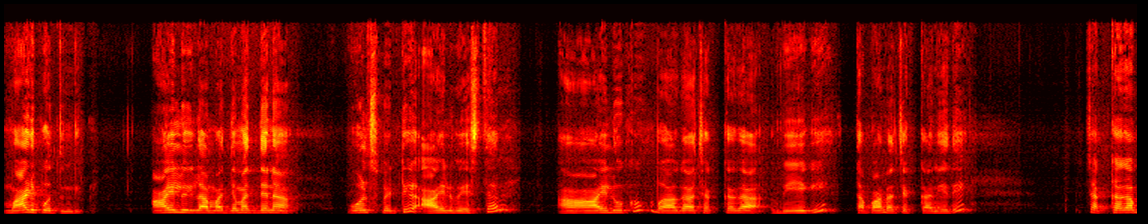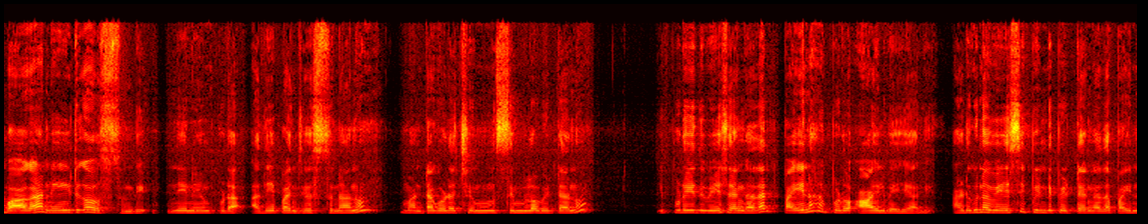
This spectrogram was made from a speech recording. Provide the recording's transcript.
మాడిపోతుంది. ఆయిల్ ఇలా మధ్య మధ్యన హోల్స్ పెట్టి ఆయిల్ వేస్తే ఆ ఆయిల్కు బాగా చక్కగా వేగి తపాలా చెక్క అనేది చక్కగా బాగా నీట్గా వస్తుంది. నేను ఇప్పుడు అదే పని చేస్తున్నాను. మంట కూడా చిమ్ సిమ్లో పెట్టాను. ఇప్పుడు ఇది వేసాం కదా పైన ఇప్పుడు ఆయిల్ వేయాలి. అడుగున వేసి పిండి పెట్టాం కదా పైన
